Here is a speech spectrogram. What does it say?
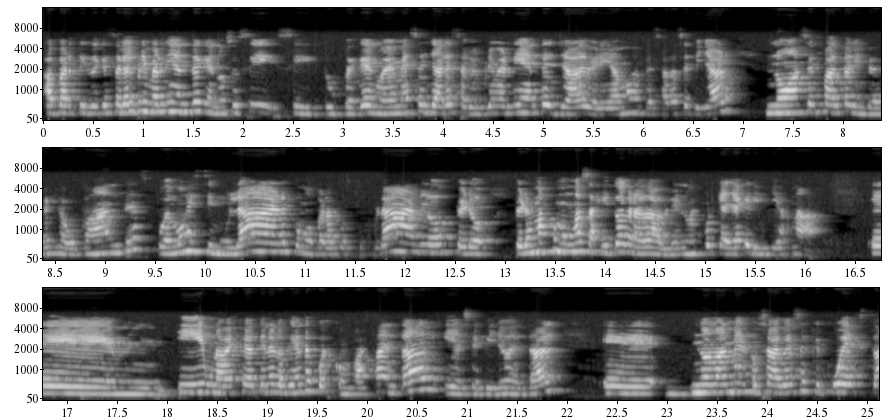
a partir de que sale el primer diente, que no sé si, si tu peque de nueve meses ya le salió el primer diente, ya deberíamos empezar a cepillar. No hace falta limpiarles la boca antes, podemos estimular como para acostumbrarlos, pero, pero es más como un masajito agradable, no es porque haya que limpiar nada. Eh, y una vez que ya tiene los dientes, pues con pasta dental y el cepillo dental. Eh, normalmente, o sea, a veces que cuesta,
